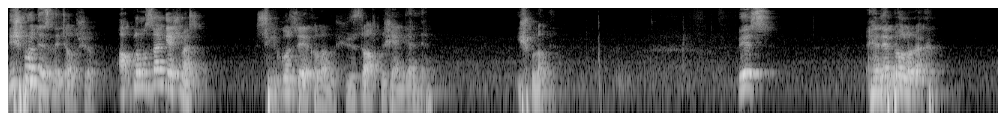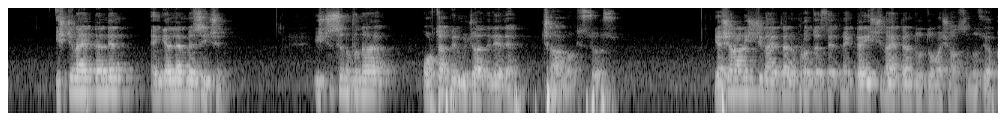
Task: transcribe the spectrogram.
Diş protezinde çalışıyor. Aklımızdan geçmez. Silikozla yakalanmış. Yüzde altmış engelli. İş bulamıyor. Biz HDP olarak iş cinayetlerinin engellenmesi için işçi sınıfına ortak bir mücadeleye de çağırmak istiyoruz. Yaşanan iş cinayetlerini protesto etmekle iş cinayetlerini durdurma şansımız yok.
